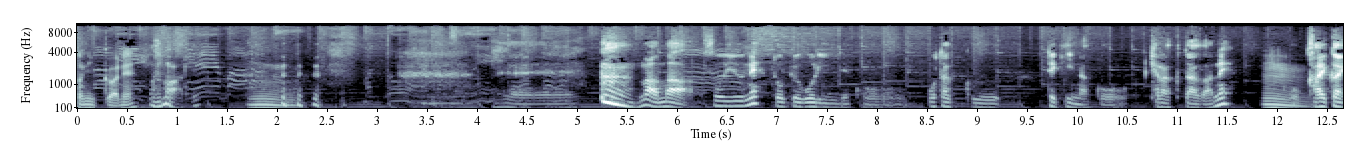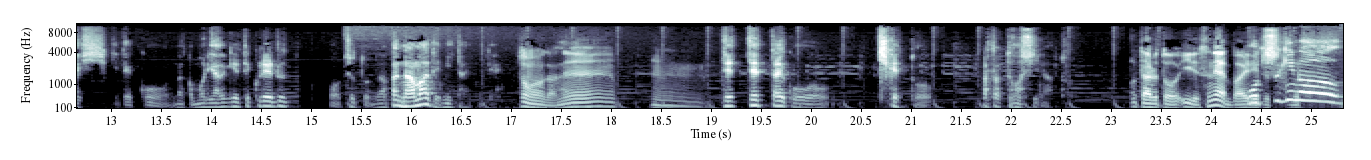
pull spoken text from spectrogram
ソニックはね。あ。まあね。うん。えー まあまあ、そういうね、東京五輪でこう、オタク的なこう、キャラクターがね、うん開会式でこう、なんか盛り上げてくれる、ちょっとなんか生で見たいんで。そうだね。うん。で、絶対こう、チケット当たってほしいなと。当たるといいですね、倍率。もう次。の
